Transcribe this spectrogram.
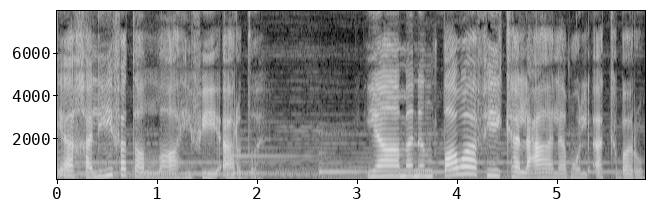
يا خليفة الله في أرضه يا من انطوى فيك العالم الأكبر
